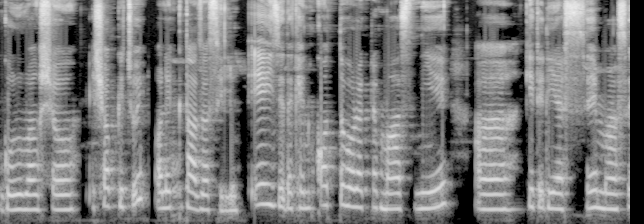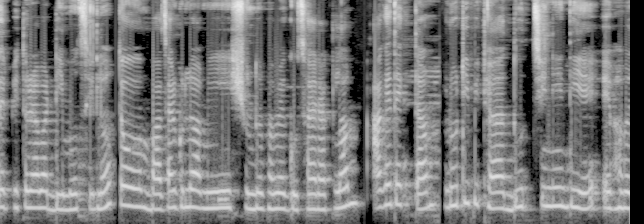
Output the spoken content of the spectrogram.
গরু মাংস এসব কিছুই অনেক তাজা ছিল। এই যে দেখেন, কত বড় একটা মাছ নিয়ে কেটে নিয়ে আসছে। মাছের ভিতরে আবার ডিমও ছিল। তো বাজারগুলো আমি সুন্দরভাবে গুছায় রাখলাম। আগে দেখতাম রুটি পিঠা, দুধ, চিনি দিয়ে এভাবে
